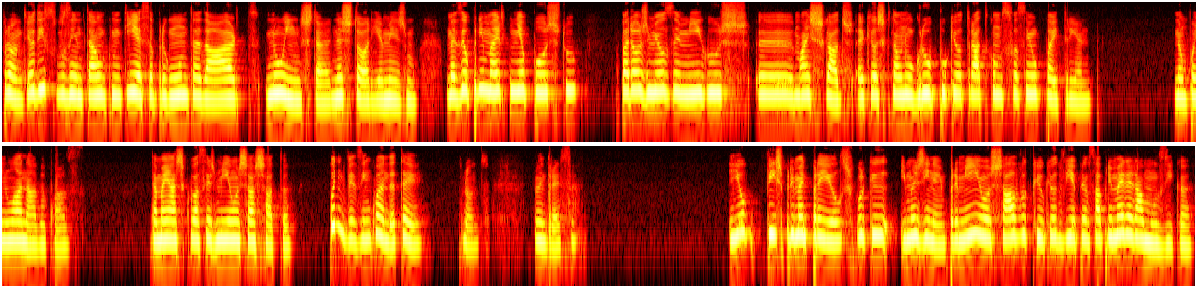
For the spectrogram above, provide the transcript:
Pronto, eu disse-vos então que meti essa pergunta da arte no Insta, na história mesmo. Mas eu primeiro tinha posto para os meus amigos uh, mais chegados, aqueles que estão no grupo que eu trato como se fossem o Patreon. Não ponho lá nada, quase. Também acho que vocês me iam achar chata. Ponho de vez em quando até. Pronto, não interessa. E eu fiz primeiro para eles, porque, imaginem, para mim eu achava que o que eu devia pensar primeiro era a música.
